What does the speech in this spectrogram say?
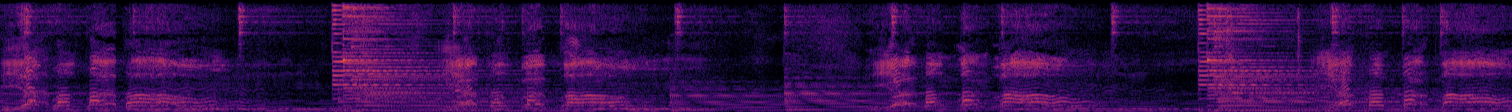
Yap-a-ba-bum. Yap-a-ba-bum. Yap-a-ba-bum. Yap-a-ba-bum.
